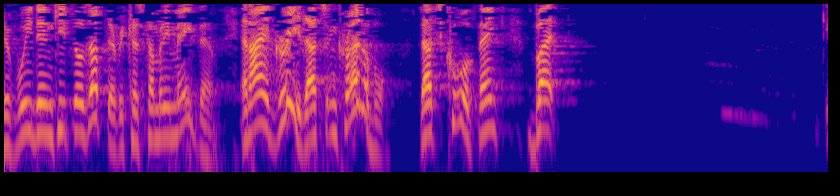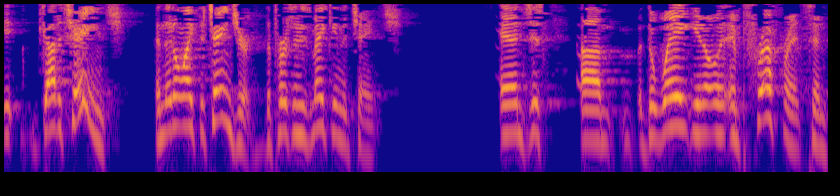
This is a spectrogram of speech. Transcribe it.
if we didn't keep those up there because somebody made them. And I agree, that's incredible. That's cool. Thank, but it got to change. And they don't like the changer, the person who's making the change. And just, um, the way, you know, and preference and,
